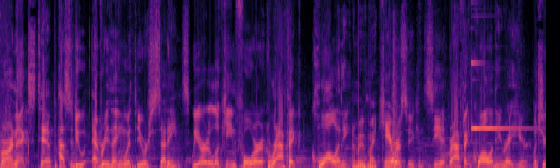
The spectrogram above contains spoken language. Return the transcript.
For our next tip has to do everything with your settings. We are looking for graphic quality. I'm gonna move my camera so you can see it. Graphic quality right here. What you're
